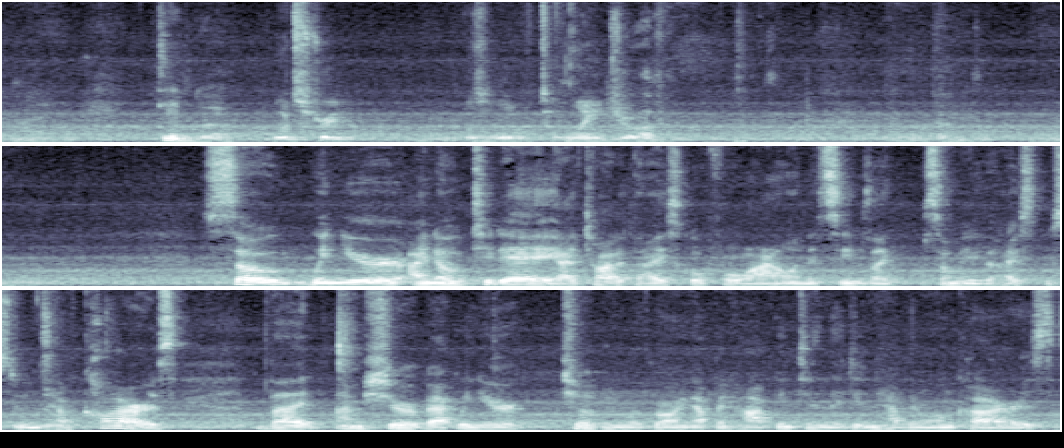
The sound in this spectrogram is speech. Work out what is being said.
right. Did, And, uh, Wood Street was a little two-lane job. so when you're, I know today, I taught at the high school for a while and it seems like so many of the high school students have cars. But I'm sure back when your children were growing up in Hopkinton, they didn't have their own cars.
